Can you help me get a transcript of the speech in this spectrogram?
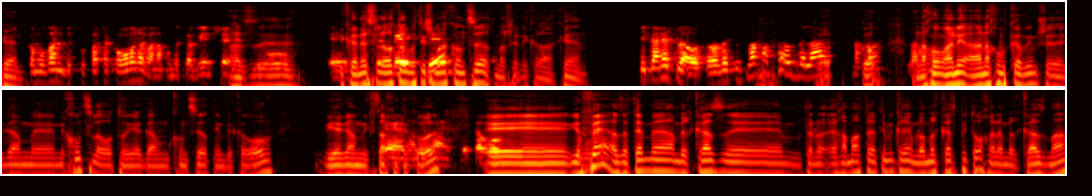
כן. כמובן בתקופת הקורונה, ואנחנו מקווים ש... אז תיכנס לאוטו ותשמע קונצרט, מה שנקרא, כן. תיכנס לאוטו ותשמח עכשיו בלייב, נכון? אנחנו מקווים שגם אה, מחוץ לאוטו יהיה גם קונצרטים בקרוב. ויהיה גם, נפתח את כן, הכל. אה, יפה, אז אתם במרכז, אה, איך אמרת, אתם נקראים, לא מרכז פיתוח, אלא מרכז מה?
